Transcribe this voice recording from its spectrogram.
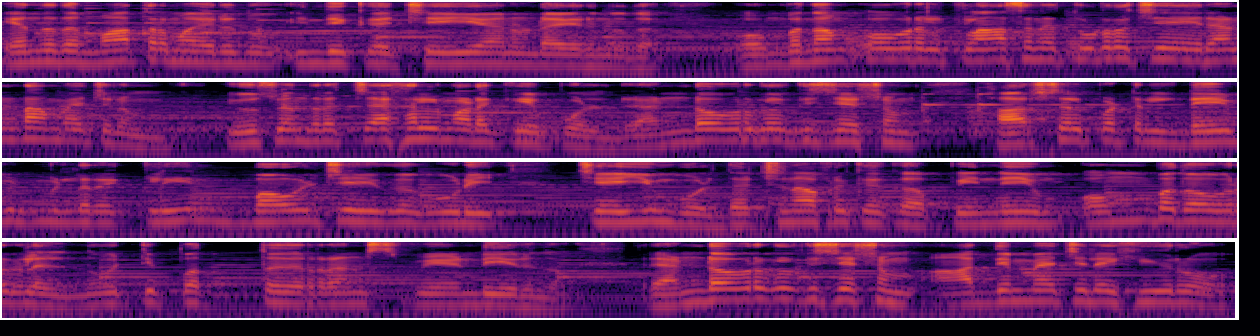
എന്നത് മാത്രമായിരുന്നു ഇന്ത്യയ്ക്ക് ചെയ്യാനുണ്ടായിരുന്നത്. ഒമ്പതാം ഓവറിൽ ക്ലാസിനെ തുടർച്ചയായി രണ്ടാം മാച്ചിലും യുസ്വേന്ദ്ര ചഹൽ മടക്കിയപ്പോൾ രണ്ട് ഓവറുകൾക്ക് ശേഷം ഹർഷൽ പട്ടേൽ ഡേവിഡ് മില്ലറെ ക്ലീൻ ബൗൾ ചെയ്യുക കൂടി ചെയ്യുമ്പോൾ ദക്ഷിണാഫ്രിക്കക്ക് പിന്നെയും ഒമ്പത് ഓവറുകളിൽ നൂറ്റിപ്പത്ത് റൺസ് വേണ്ടിയിരുന്നു. രണ്ട് ഓവറുകൾക്ക് ശേഷം ആദ്യ മാച്ചിലെ ഹീറോ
